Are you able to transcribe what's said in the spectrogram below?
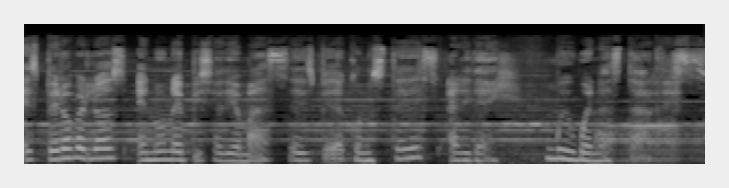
Espero verlos en un episodio más. Se despida con ustedes Ariday. Muy buenas tardes.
